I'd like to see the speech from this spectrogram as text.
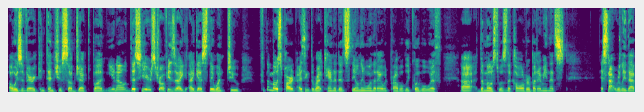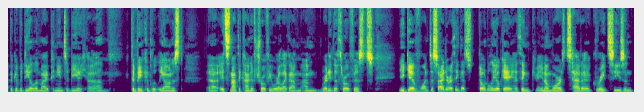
always a very contentious subject, but you know, this year's trophies, I, I guess they went to, for the most part, I think the right candidates. The only one that I would probably quibble with uh, the most was the Calder, but I mean, that's it's not really that big of a deal in my opinion to be um, to be completely honest. Uh, it's not the kind of trophy where like I'm I'm ready to throw fists. You give one to Seider, I think that's totally okay. I think you know Morris had a great season.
